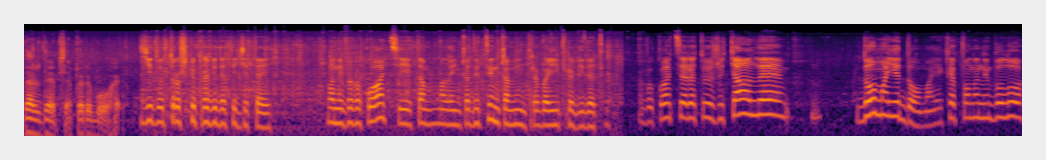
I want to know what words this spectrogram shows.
Дождемося перемоги. Їду трошки провідати дітей. Вони в евакуації, там маленька дитинка, мені треба її провідати. Евакуація рятує життя, але вдома є вдома. Яке б воно не було,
